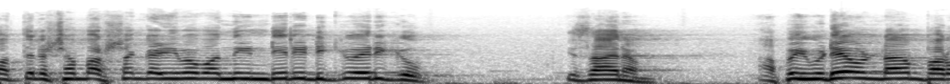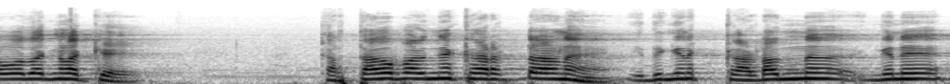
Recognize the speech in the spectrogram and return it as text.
പത്ത് ലക്ഷം വർഷം കഴിയുമ്പോൾ വന്ന് ഇന്ത്യയിൽ ഇടിക്കുമായിരിക്കും ഈ സാധനം. അപ്പോൾ ഇവിടെ ഉണ്ടാകും പർവതങ്ങളൊക്കെ. കർത്താവ് പറഞ്ഞ കറക്റ്റാണ്. ഇതിങ്ങനെ കടന്ന് ഇങ്ങനെ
